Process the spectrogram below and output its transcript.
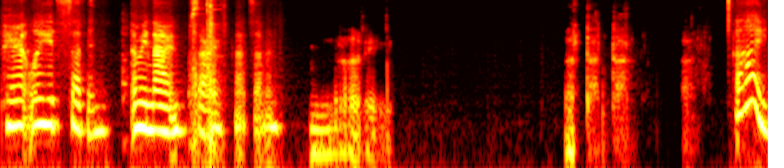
Apparently it's seven. I mean nine. Sorry, not seven. Nine. Da, da, da. Hi.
